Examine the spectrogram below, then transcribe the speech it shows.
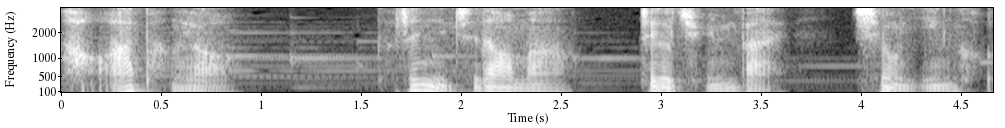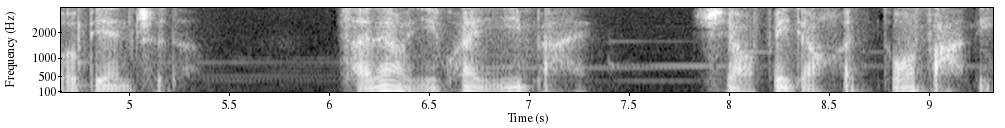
好啊，朋友。可是你知道吗？这个裙摆是用银河编织的，材料一块衣摆，需要费掉很多法力。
